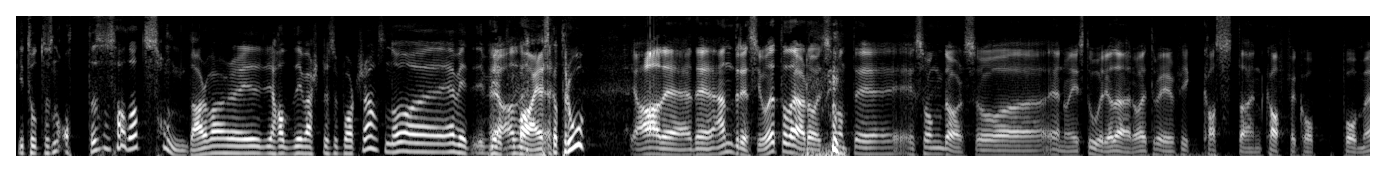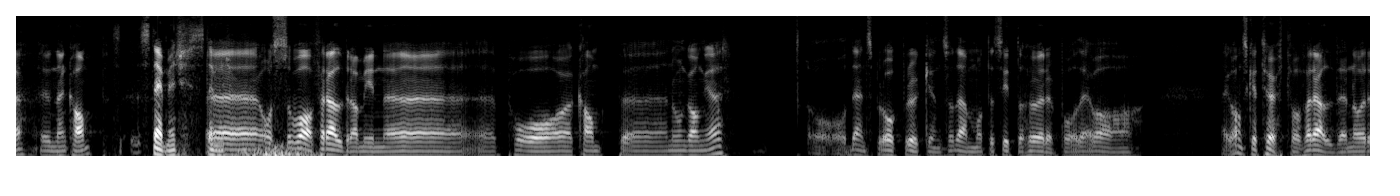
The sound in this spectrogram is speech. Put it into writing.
i 2008 så sa du at Sogndal var, hadde de verste supporterne. Så nå jeg vet jeg vet ja, hva jeg skal tro. Ja, det, det, endres jo, dette der. da. I, I Sogndal så er det noe historie der. Og jeg tror jeg fikk kasta en kaffekopp på meg under en kamp. Stemmer. stemmer. Eh, og så var foreldrene mine eh, på kamp eh, noen ganger. Og den språkbruken som de måtte sitte og høre på, det var det er ganske tøft for foreldre når,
